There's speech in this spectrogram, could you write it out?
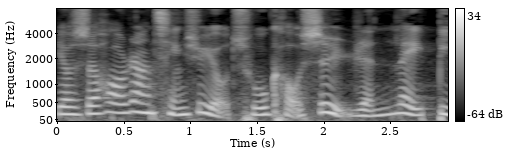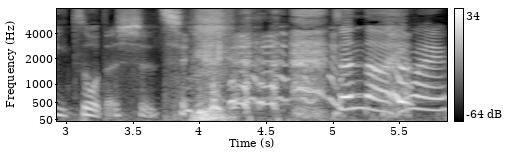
有时候让情绪有出口是人类必做的事情，真的，因为。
